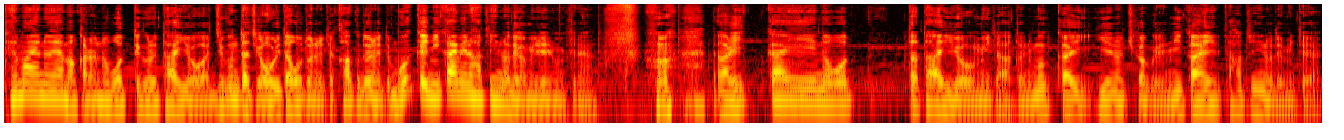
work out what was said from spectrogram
手前の山から登ってくる太陽が自分たちが降りたことによって角度によってもう一回2回目の初日の出が見れるんですね。だから1回登った太陽を見た後にもう一回家の近くで2回初日の出見て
